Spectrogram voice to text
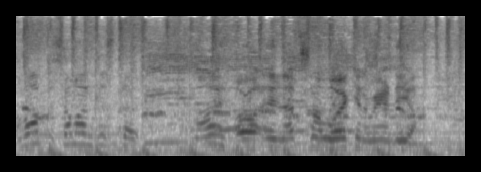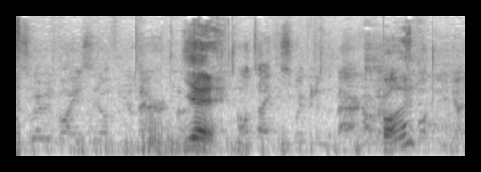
I'm after someone just to. No? Alright, then that's not working around here. Yeah. I'll take you swimming in the Barron. I've got Right. a spot that you go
